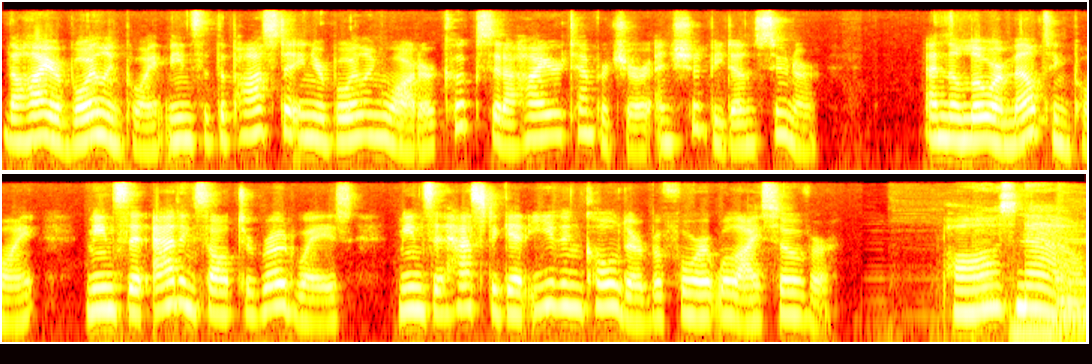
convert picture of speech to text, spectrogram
The higher boiling point means that the pasta in your boiling water cooks at a higher temperature and should be done sooner and the lower melting point means that adding salt to roadways means it has to get even colder before it will ice over. Pause now.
